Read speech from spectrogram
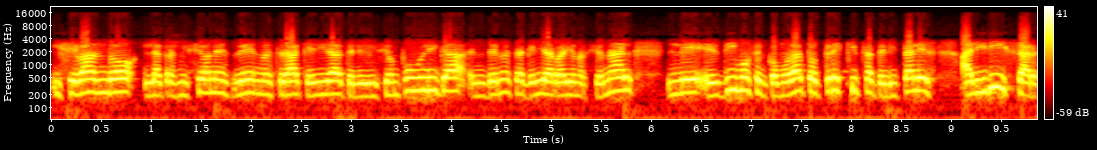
y llevando las transmisiones de nuestra querida televisión pública, de nuestra querida Radio Nacional. Le eh, dimos en comodato tres kits satelitales al Irizar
